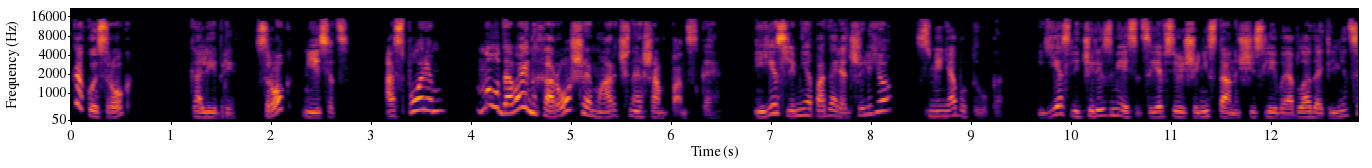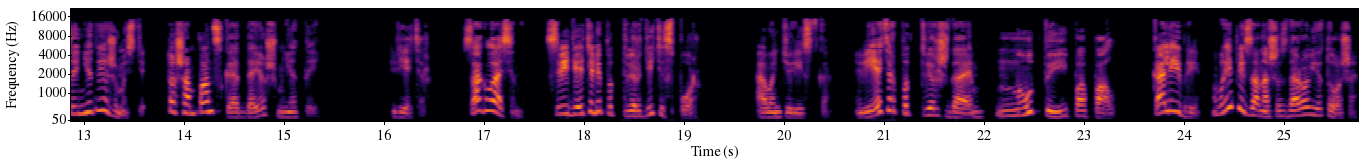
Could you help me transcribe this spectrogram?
Какой срок? Калибри. Срок — месяц. А спорим? Ну, давай на хорошее марочное шампанское. Если мне подарят жилье, с меня бутылка. Если через месяц я все еще не стану счастливой обладательницей недвижимости, то шампанское отдаешь мне ты. Ветер. Согласен. Свидетели, подтвердите спор. Авантюристка. Ветер, подтверждаем. Ну ты и попал. Калибри, выпей за наше здоровье тоже.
